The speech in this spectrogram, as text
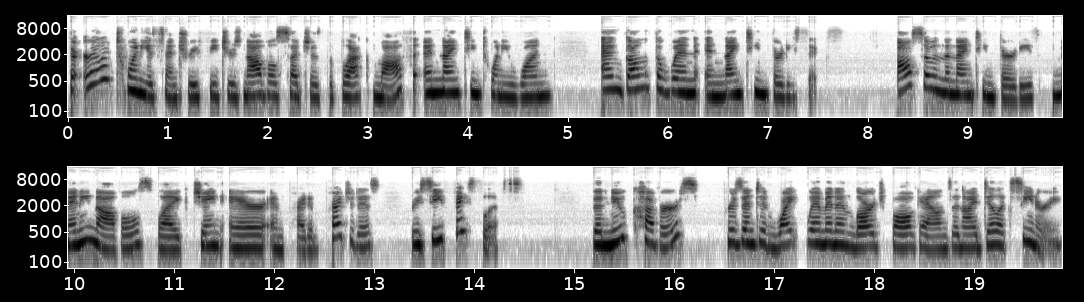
The early 20th century features novels such as The Black Moth in 1921 and Gone with the Wind in 1936. Also in the 1930s, many novels like Jane Eyre and Pride and Prejudice received facelifts. The new covers presented white women in large ball gowns and idyllic scenery.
